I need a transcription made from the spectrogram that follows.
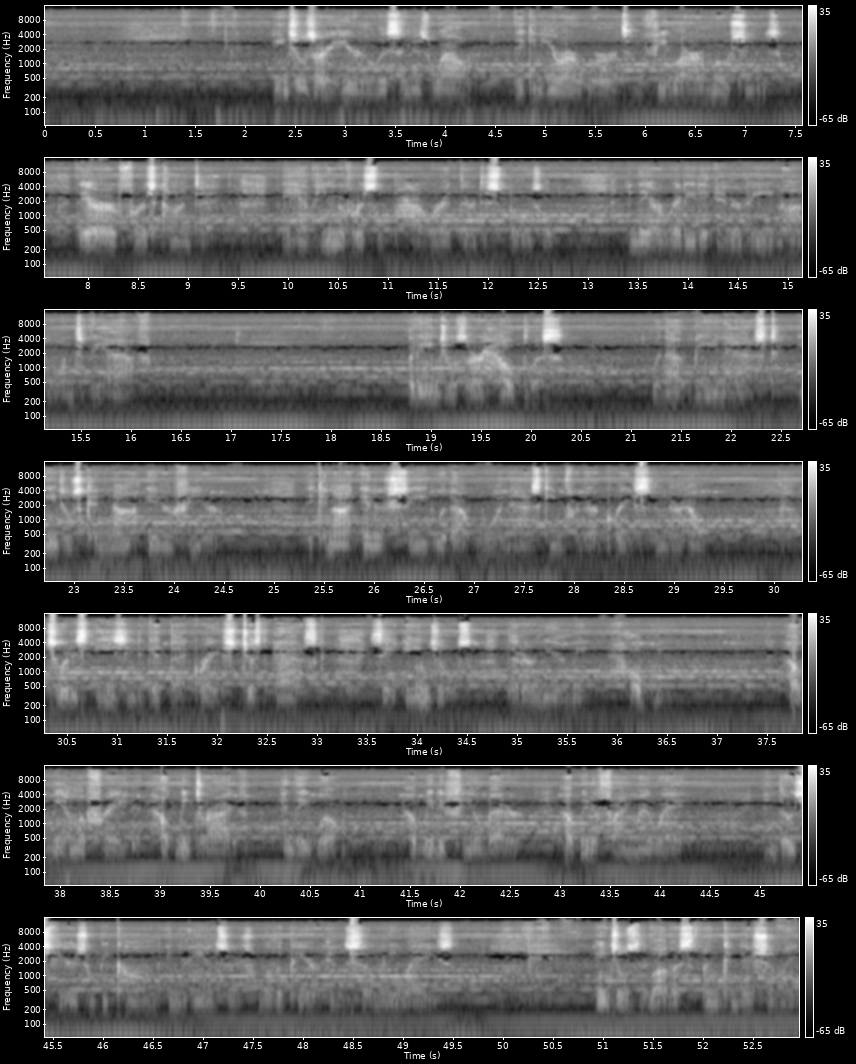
Angels are here to listen as well. They can hear our words and feel our emotions. They are our first contact. They have universal power at their disposal, and they are ready to intervene on one's behalf. Angels cannot interfere. They cannot intercede without one asking for their grace and their help. So it is easy to get that grace. Just ask. Say, angels that are near me, help me. Help me, I'm afraid. Help me drive. And they will. Help me to feel better. Help me to find my way. And those fears will be calmed and your answers will appear in so many ways. Angels love us unconditionally.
